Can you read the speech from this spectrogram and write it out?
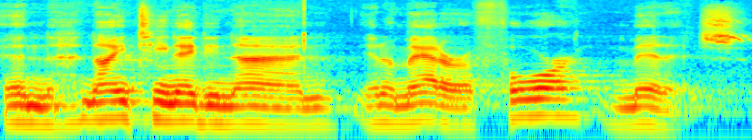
In 1989, in a matter of four minutes,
